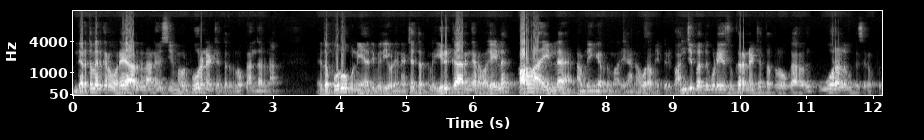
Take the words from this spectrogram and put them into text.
இந்த இடத்துல இருக்கிற ஒரே ஆறுதலான விஷயம் அவர் பூர நட்சத்திரத்தில் உட்கார்ந்தாருன்னா ஏதோ பூர்வ புண்ணியாதிபதியோட நட்சத்திரத்தில் இருக்காருங்கிற வகையில் பரவாயில்லை அப்படிங்கிறது மாதிரியான ஒரு அமைப்பு இருக்கும். அஞ்சு பத்து கூடிய சுக்கர நட்சத்திரத்தில் உட்கார்றது ஓரளவுக்கு சிறப்பு.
